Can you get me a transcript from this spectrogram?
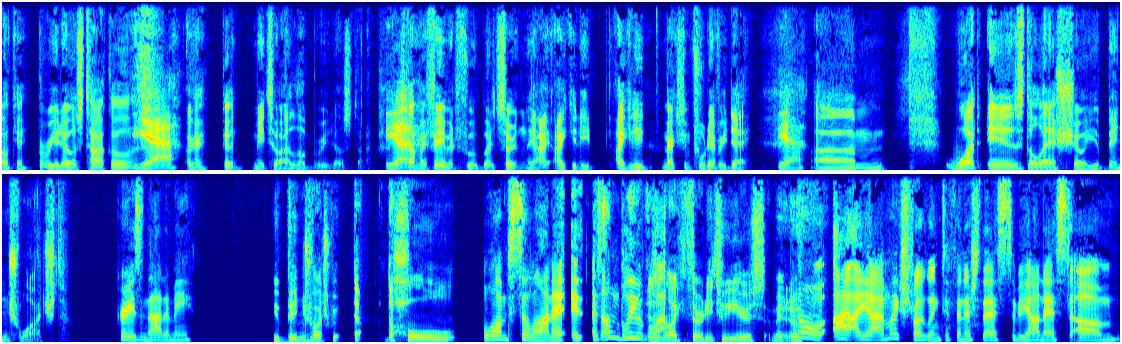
Okay. Burritos, tacos. Yeah, Okay, good. Me too. I love burritos. It's yeah, not my favorite food, but certainly I, I could eat I could eat Mexican food every day. Yeah. Um what is the last show you binge watched? Grey's Anatomy. You binge watched the, the whole Well, I'm still on it. it it's unbelievable. isn't it like 32 years? I mean, no, I, I yeah, I'm like struggling to finish this to be honest. Um,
